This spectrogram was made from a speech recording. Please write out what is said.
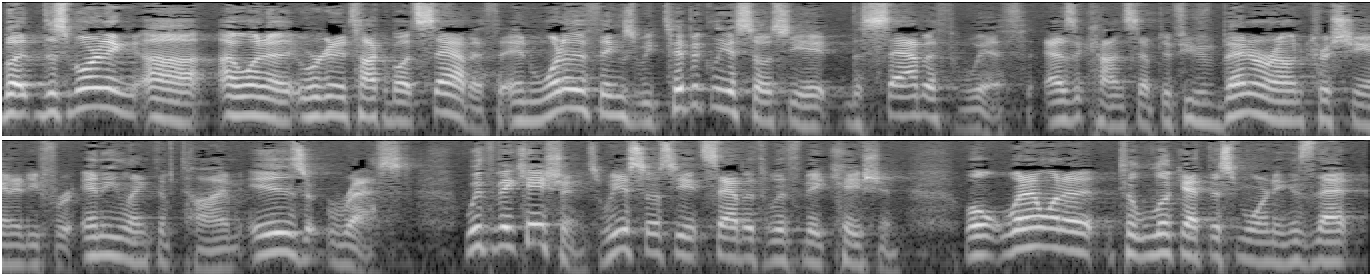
But this morning, uh, I want to we're going to talk about Sabbath, and one of the things we typically associate the Sabbath with, as a concept, if you've been around Christianity for any length of time, is rest. With vacations, we associate Sabbath with vacation. Well, what I want to, look at this morning is that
